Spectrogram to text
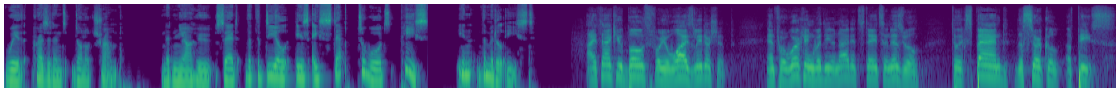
with President Donald Trump. Netanyahu said that the deal is a step towards peace in the Middle East. I thank you both for your wise leadership and for working with the United States and Israel to expand the circle of peace.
